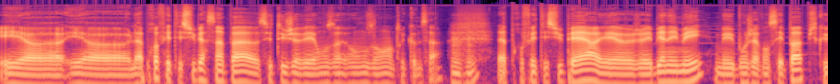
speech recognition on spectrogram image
et, et la prof était super sympa. C'était j'avais 11, 11, ans, un truc comme ça. Mhm. La prof était super et j'avais bien aimé, mais bon, j'avançais pas puisque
